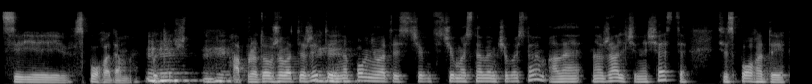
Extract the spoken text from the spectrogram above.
цією спогадами виключно, uh-huh, uh-huh. а продовжувати жити uh-huh. і наповнюватись чим, чимось новим, чимось новим. Але, на жаль, чи на щастя, ці спогади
